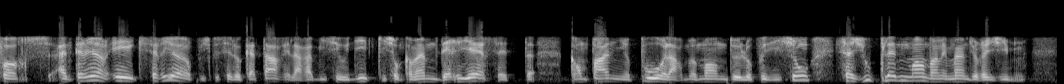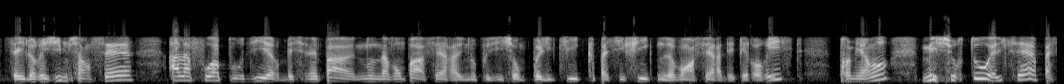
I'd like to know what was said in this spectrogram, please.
forces intérieures et extérieures, puisque c'est le Qatar et l'Arabie saoudite qui sont quand même derrière cette campagne pour l'armement de l'opposition, ça joue pleinement dans les mains du régime. C'est le régime s'en sert à la fois pour dire, mais ce n'est pas, nous n'avons pas affaire à une opposition politique pacifique, nous avons affaire à des terroristes, premièrement, mais surtout elle sert parce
